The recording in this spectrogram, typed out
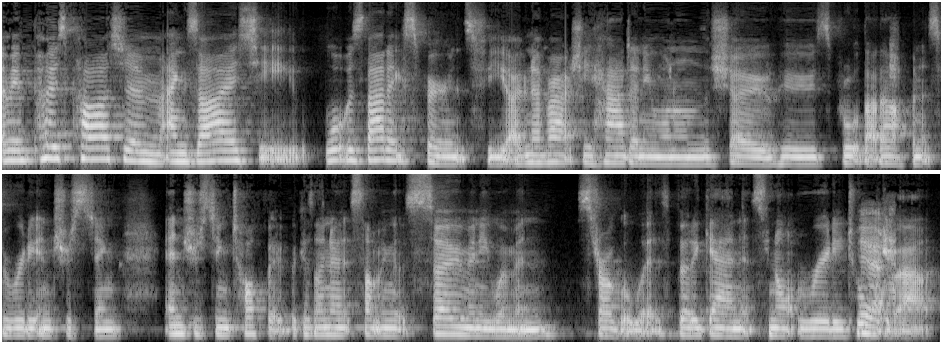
i mean postpartum anxiety what was that experience for you i've never actually had anyone on the show who's brought that up and it's a really interesting interesting topic because i know it's something that so many women struggle with but again it's not really talked yeah. about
